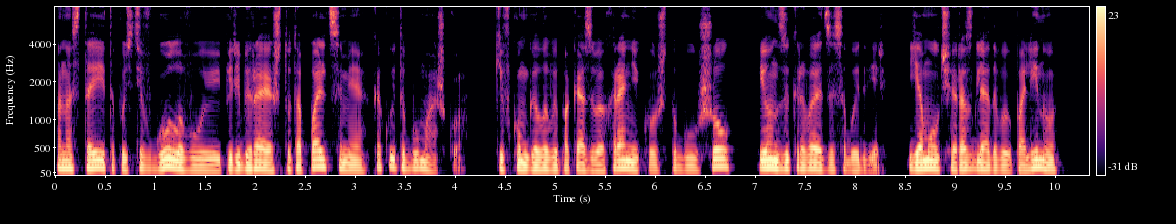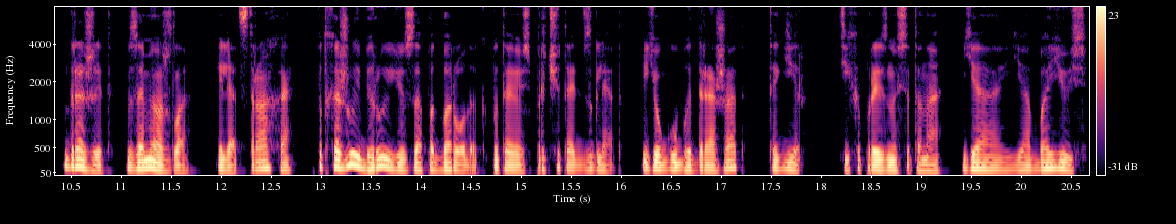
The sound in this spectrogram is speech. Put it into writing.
Она стоит, опустив голову и перебирая что-то пальцами, какую-то бумажку. Кивком головы показываю охраннику, чтобы ушел, и он закрывает за собой дверь. Я молча разглядываю Полину Дрожит, замерзла. Или от страха. Подхожу и беру ее за подбородок, пытаюсь прочитать взгляд. Ее губы дрожат. «Тагир», – тихо произносит она. «Я... я боюсь».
